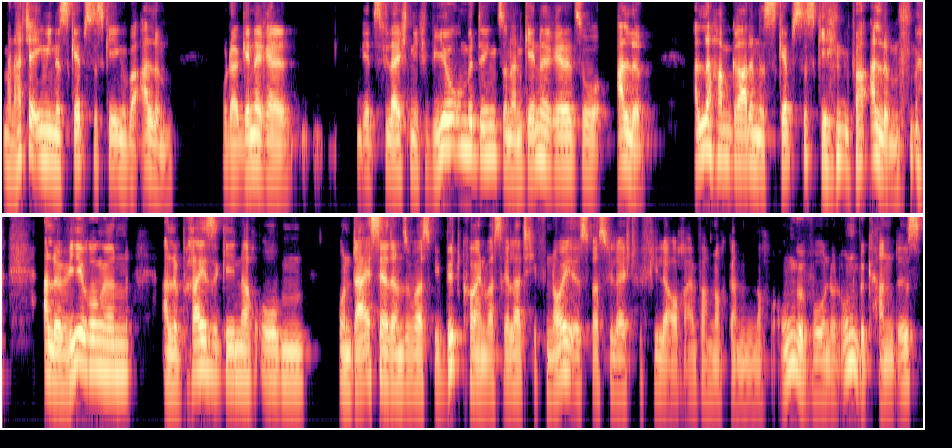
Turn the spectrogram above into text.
man hat ja irgendwie eine Skepsis gegenüber allem. Oder generell, jetzt vielleicht nicht wir unbedingt, sondern generell so alle. Alle haben gerade eine Skepsis gegenüber allem. alle Währungen, alle Preise gehen nach oben. Und da ist ja dann sowas wie Bitcoin, was relativ neu ist, was vielleicht für viele auch einfach noch, noch ungewohnt und unbekannt ist.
